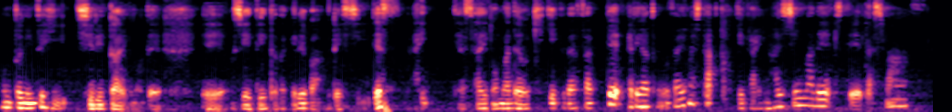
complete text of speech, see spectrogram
本当にぜひ知りたいので、えー、教えていただければ嬉しいです。はい。じゃ最後までお聴きくださってありがとうございました。次回の配信まで失礼いたします。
